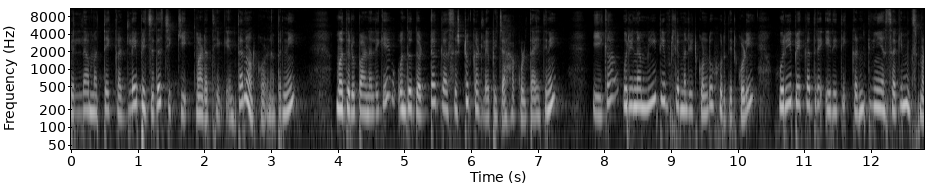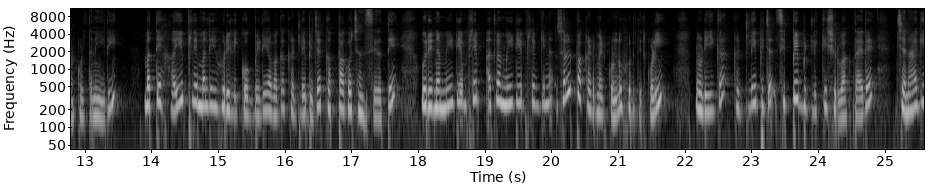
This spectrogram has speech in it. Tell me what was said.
ಬೆಲ್ಲ ಮತ್ತು ಕಡಲೆ ಬೀಜದ ಚಿಕ್ಕಿ ಮಾಡೋದು ಹೇಗೆ ಅಂತ ನೋಡ್ಕೊಳ್ಳೋಣ ಬನ್ನಿ. ಮೊದಲು ಬಾಣಲಿಗೆ ಒಂದು ದೊಡ್ಡ ಗ್ಲಾಸಷ್ಟು ಕಡಲೆ ಬೀಜ ಹಾಕ್ಕೊಳ್ತಾ ಇದ್ದೀನಿ. ಈಗ ಉರಿನ ಮೀಡಿಯಂ ಫ್ಲೇಮಲ್ಲಿ ಇಟ್ಕೊಂಡು ಹುರಿದಿಟ್ಕೊಳ್ಳಿ. ಹುರಿಬೇಕಾದ್ರೆ ಈ ರೀತಿ ಕಂಟಿನ್ಯೂಸ್ ಆಗಿ ಮಿಕ್ಸ್ ಮಾಡ್ಕೊಳ್ತಾನೆ ಇರಿ. ಮತ್ತು ಹೈ ಫ್ಲೇಮಲ್ಲಿ ಹುರಿಲಿಕ್ಕೆ ಹೋಗಬೇಡಿ. ಆವಾಗ ಕಡಲೆ ಬೀಜ ಕಪ್ಪಾಗೋ ಚಾನ್ಸ್ ಇರುತ್ತೆ. ಉರಿನ ಮೀಡಿಯಂ ಫ್ಲೇಮ್ ಅಥವಾ ಮೀಡಿಯಂ ಫ್ಲೇಮ್ಗಿನ್ನ ಸ್ವಲ್ಪ ಕಡಿಮೆ ಇಟ್ಕೊಂಡು ಹುರಿದಿಟ್ಕೊಳ್ಳಿ. ನೋಡಿ, ಈಗ ಕಡಲೆ ಬೀಜ ಸಿಪ್ಪೆ ಬಿಡಲಿಕ್ಕೆ ಶುರುವಾಗ್ತಾ ಇದೆ. ಚೆನ್ನಾಗಿ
